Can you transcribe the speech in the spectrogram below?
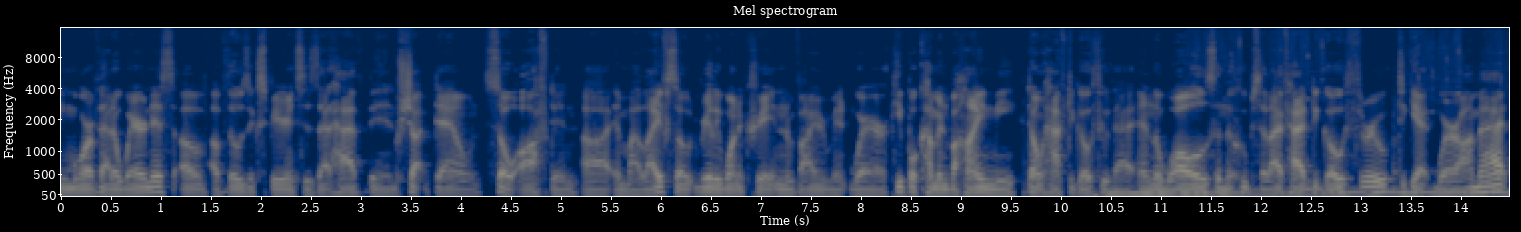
creating more of that awareness of of those experiences that have been shut down so often uh, in my life. So really want to create an environment where people coming behind me don't have to go through that, and the walls and the hoops that I've had to go through to get where I'm at.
